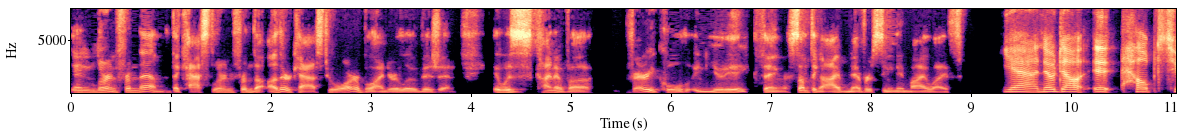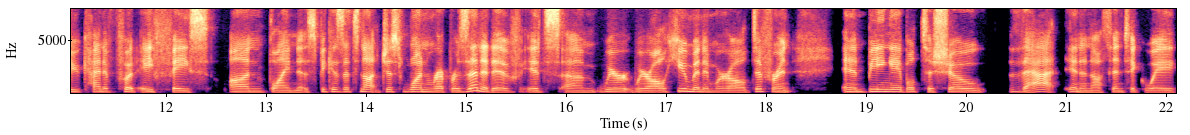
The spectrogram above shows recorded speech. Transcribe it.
and learned from them. The cast learned from the other cast who are blind or low vision. It was kind of a very cool and unique thing, something I've never seen in my life. Yeah, no doubt it helped to kind of put a face on blindness because it's not just one representative it's um, we're we're all human and we're all different. And being able to show that in an authentic way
